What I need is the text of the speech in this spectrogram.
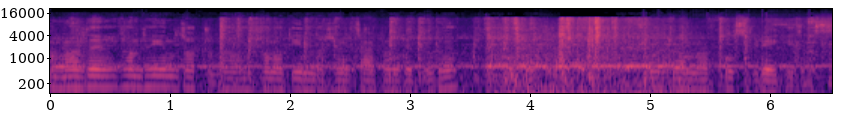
আমাদের এখান থেকে কিন্তু চট্টগ্রাম এখনও তিন দশমিক চার কিলোমিটার দূরে। কিন্তু আমরা ফুল স্পিডে এগিয়ে যাচ্ছি।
